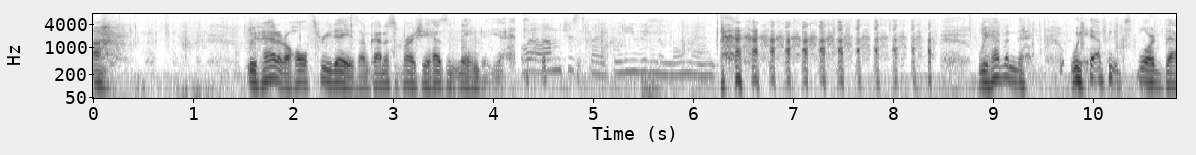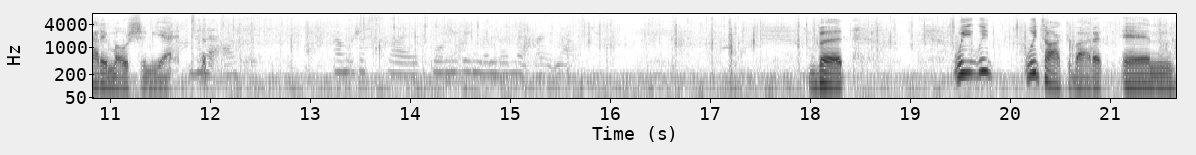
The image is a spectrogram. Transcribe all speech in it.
Uh, we've had it a whole three days. I'm kind of surprised she hasn't named it yet. Well, I'm just like leaving the moment. we haven't we haven't explored that emotion yet. Yeah. I'm just like leaving the moment right now. But we we we talked about it and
